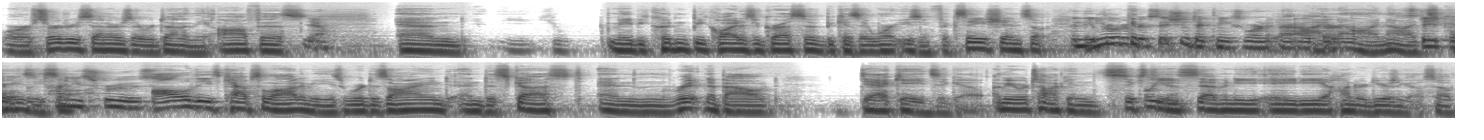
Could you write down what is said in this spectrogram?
or surgery centers. They were done in the office. Yeah. And you maybe couldn't be quite as aggressive because they weren't using fixation. So And the appropriate look at- fixation techniques weren't uh, out I there. know, I know, it's crazy. the So tiny screws. all of these capsulotomies were designed and discussed and written about decades ago. I mean, we're talking 60, Oh, yeah. 70, 80, 100 years ago. So,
